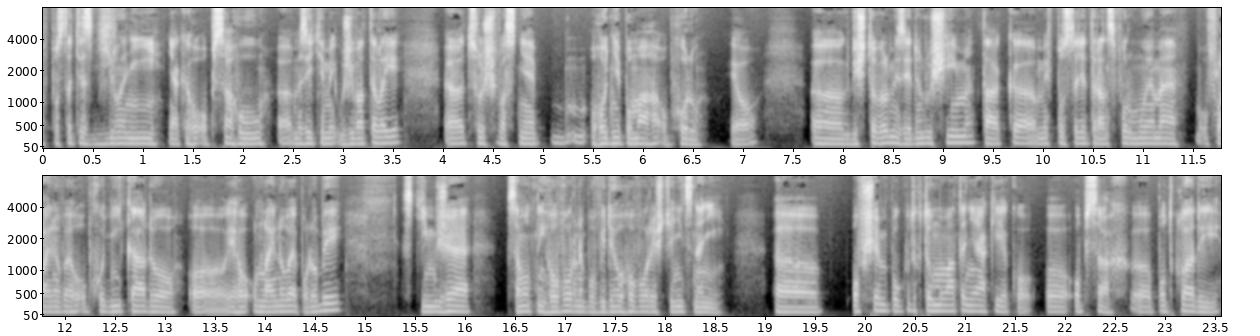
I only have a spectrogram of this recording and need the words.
v podstatě sdílení nějakého obsahu mezi těmi uživateli, což vlastně hodně pomáhá obchodu. Jo? Eh, když to velmi zjednoduším, tak eh, my v podstatě transformujeme offlineového obchodníka do jeho onlineové podoby s tím, že samotný hovor nebo videohovor ještě nic není. Eh, ovšem, pokud k tomu máte nějaký jako obsah, podklady,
